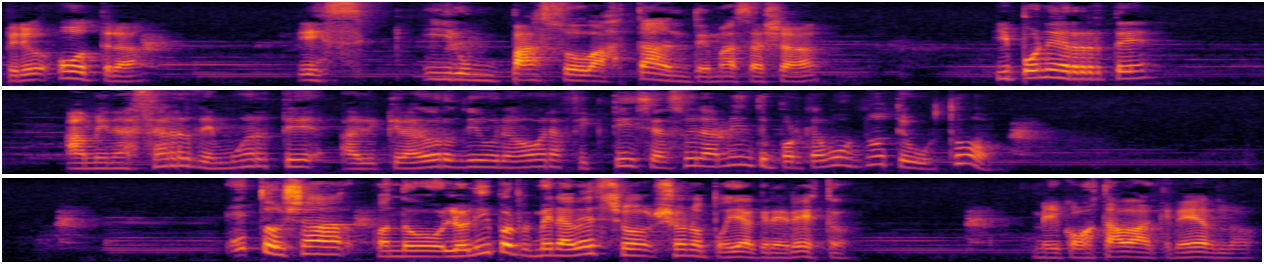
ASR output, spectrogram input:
Pero otra es ir un paso bastante más allá y ponerte a amenazar de muerte al creador de una obra ficticia solamente porque a vos no te gustó. Esto ya, cuando lo leí por primera vez, yo, yo no podía creer esto. Me costaba creerlo.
